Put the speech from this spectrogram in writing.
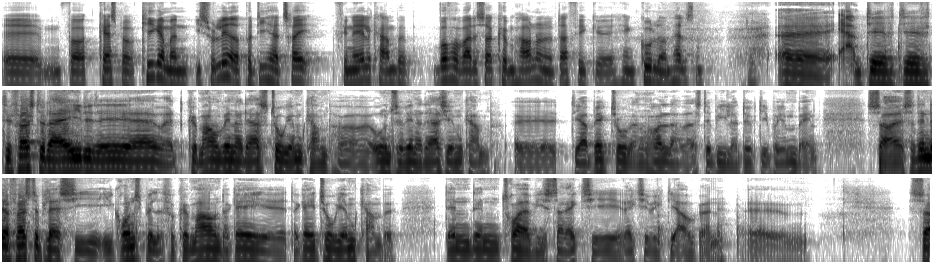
Øh, for Kasper, kigger man isoleret på de her tre finalekampe, hvorfor var det så københavnerne, der fik øh, hængt guldet om halsen? Øh, ja, det, det, det første, der er i det, det er jo, at København vinder deres to hjemmekamp, og Odense vinder deres hjemmekamp. Øh, de har begge to været nogle hold, der har været stabile og dygtige på hjemmebane. Så, så den der førsteplads i, i grundspillet for København, der gav, øh, der gav to hjemmekampe, den, den tror jeg viste sig rigtig, rigtig vigtig afgørende. Øh, så,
